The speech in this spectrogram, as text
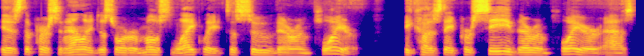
is the personality disorder most likely to sue their employer because they perceive their employer as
